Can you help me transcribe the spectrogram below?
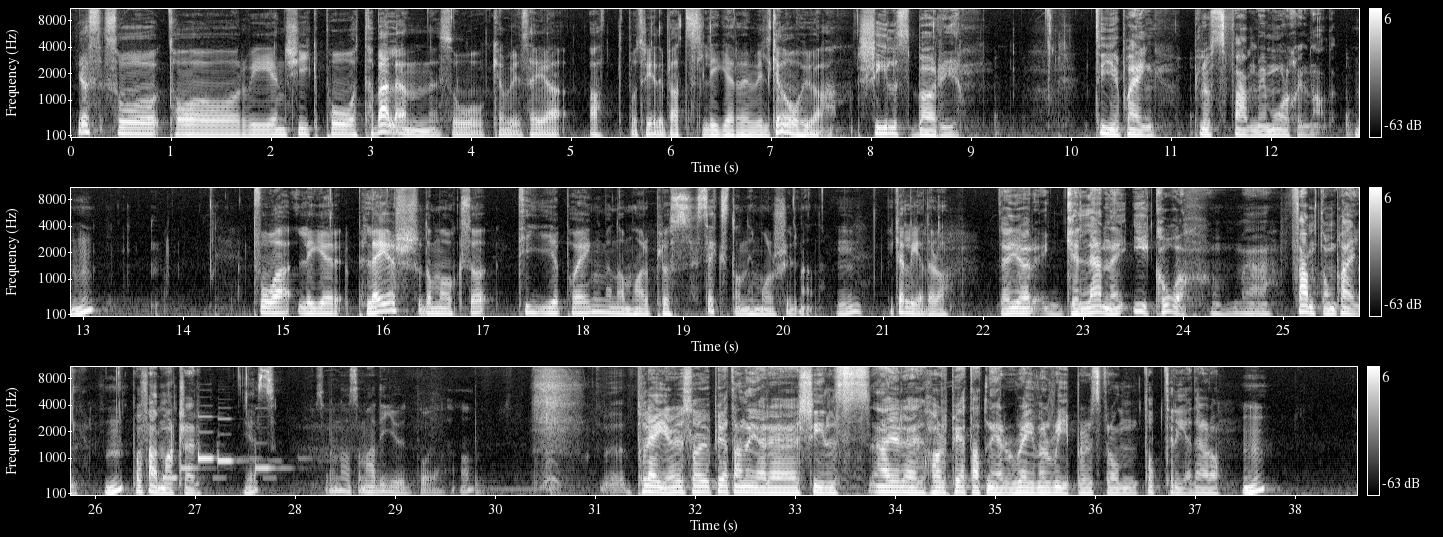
Yes, så tar vi en kik på tabellen så kan vi säga att på tredje plats ligger vilka då Hua? Kilsberg. 10 poäng plus 5 i målskillnad. Mm. Tvåa ligger Players. De har också 10 poäng men de har plus 16 i målskillnad. Mm. Vilka leder då? Det gör Glenne IK med 15 poäng Mm. på fem matcher. Yes. Så det var någon som hade ljud på det. Ja. Players har ju petat ner eh, Kils, nej, eller har petat ner Raven Reapers från topp tre där då. Mm.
